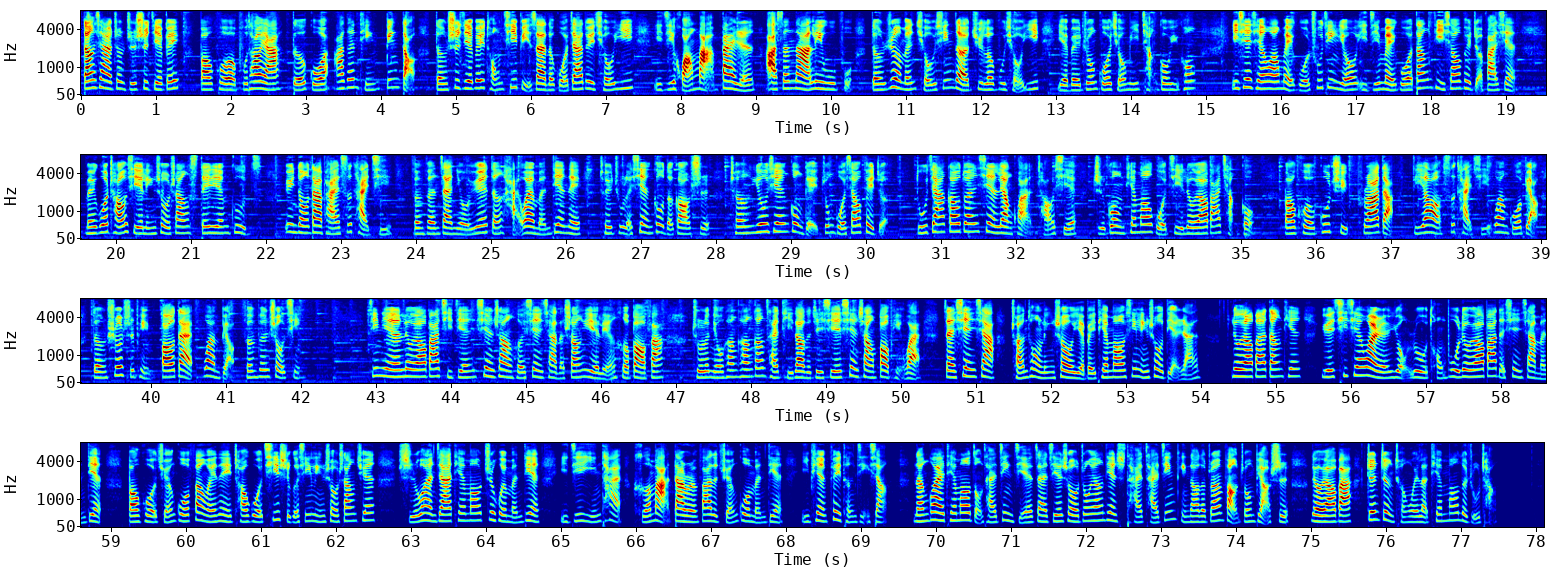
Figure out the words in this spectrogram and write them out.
当下正值世界杯，包括葡萄牙、德国、阿根廷、冰岛等世界杯同期比赛的国家队球衣，以及皇马、拜仁、阿森纳、利物浦等热门球星的俱乐部球衣，也被中国球迷抢购一空。一些前往美国出境游以及美国当地消费者发现，美国潮鞋零售商 Stadium Goods、运动大牌斯凯奇纷纷在纽约等海外门店内推出了限购的告示。称优先供给中国消费者，独家高端限量款潮鞋只供天猫国际六幺八抢购，包括 Gucci、Prada、迪奥、斯凯奇、万国表等奢侈品包袋腕表纷纷售罄。今年六幺八期间，线上和线下的商业联合爆发，除了牛康康刚才提到的这些线上爆品外，在线下传统零售也被天猫新零售点燃。六幺八当天，约七千万人涌入同步六幺八的线下门店，包括全国范围内超过七十个新零售商圈、十万家天猫智慧门店，以及银泰、盒马、大润发的全国门店，一片沸腾景象。难怪天猫总裁靳杰在接受中央电视台财经频道的专访中表示，六幺八真正成为了天猫的主场。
